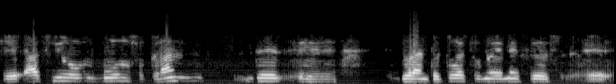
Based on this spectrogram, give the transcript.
que ha sido un modo superante eh, durante todos estos nueve meses eh,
